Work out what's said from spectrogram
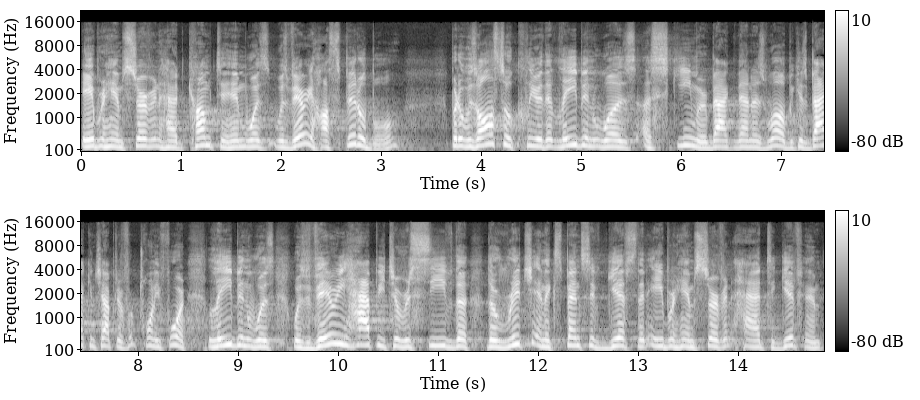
Abraham's servant had come to him, was, was very hospitable. But it was also clear that Laban was a schemer back then as well, because back in chapter 24, Laban was, was very happy to receive the, the rich and expensive gifts that Abraham's servant had to give him.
